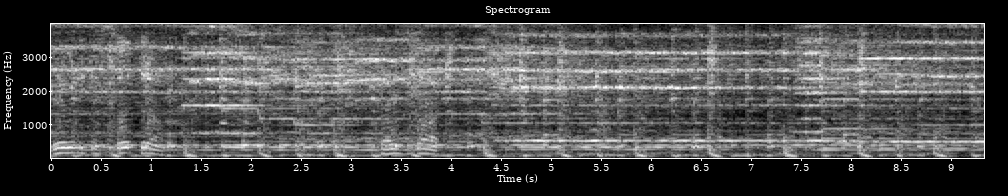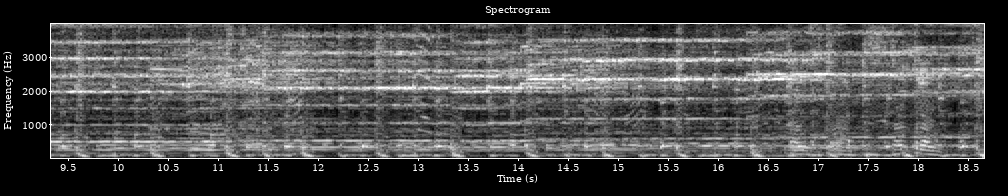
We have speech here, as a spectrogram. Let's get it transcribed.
దేవునికి స్తోత్రం Olha só. Estou tranquilo.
